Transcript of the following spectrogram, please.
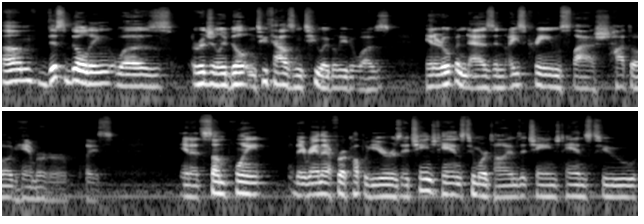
Um, this building was originally built in 2002, I believe it was, and it opened as an ice cream slash hot dog hamburger place. And at some point, they ran that for a couple years. It changed hands two more times. It changed hands to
